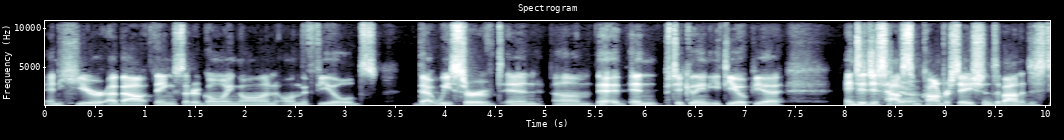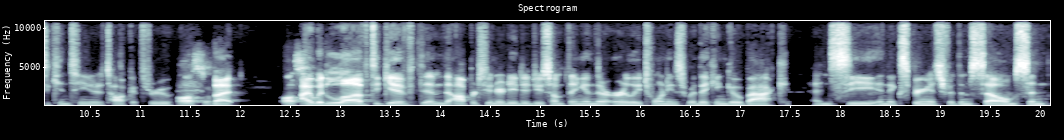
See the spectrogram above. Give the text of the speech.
and hear about things that are going on on the fields that we served in, um, and particularly in Ethiopia, and to just have yeah. some conversations about it, just to continue to talk it through. Awesome, but Awesome. I would love to give them the opportunity to do something in their early 20s where they can go back and see and experience for themselves and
